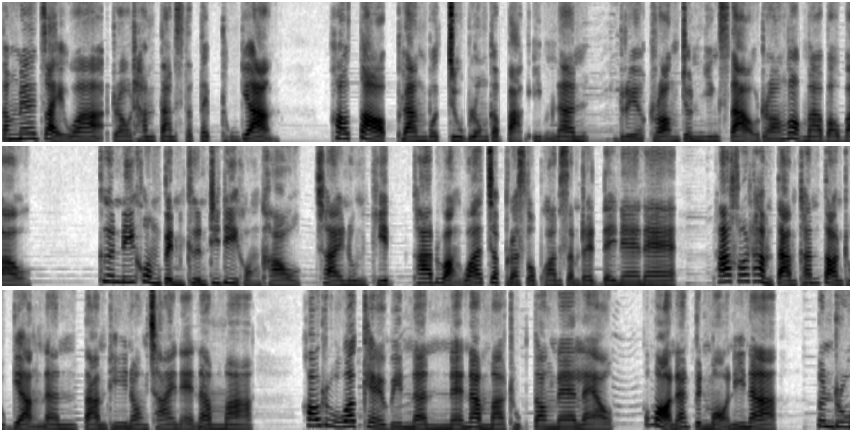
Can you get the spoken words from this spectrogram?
ต้องแน่ใจว่าเราทำตามสเต็ปทุกอย่าง เขาตอบพลางบทจูบลงกับปากอิ่มนั่น เรียกร้องจนหญิงสาวร้องออกมาเบาๆ คืนนี้คงเป็นคืนที่ดีของเขา ชายหนุ่มคิดคาดหวังว่าจะประสบความสำเร็จได้แน่ ๆ ถ้าเขาทำตามขั้นตอนทุกอย่างนั้นตามที่น้องชายแนะนำมา เขารู้ว่าเควินนั้นแนะนำมาถูกต้องแน่แล้ว ก็หมอนั่นเป็นหมอนี่นามันรู้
